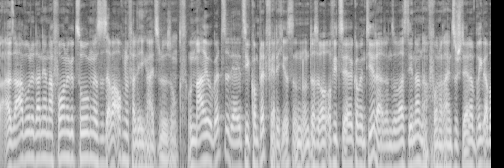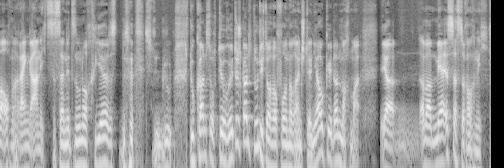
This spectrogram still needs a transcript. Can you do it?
Azar wurde dann ja nach vorne gezogen, das ist aber auch eine Verlegenheitslösung. Und Mario Götze, der jetzt hier komplett fertig ist und, und das auch offiziell kommentiert hat und sowas, den dann nach vorne reinzustellen, das bringt aber auch mal rein gar nichts. Das ist dann jetzt nur noch hier, das, du, du kannst doch, theoretisch kannst du dich doch nach vorne reinstellen. Ja, okay, dann mach mal. Ja, aber mehr ist das doch auch nicht.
